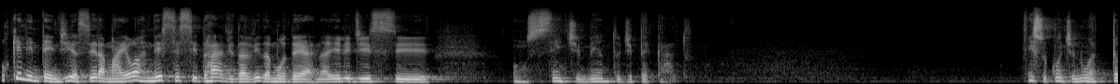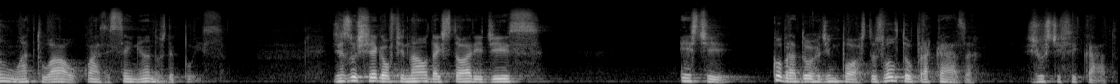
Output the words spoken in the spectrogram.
o que ele entendia ser a maior necessidade da vida moderna. Ele disse: um sentimento de pecado. Isso continua tão atual, quase 100 anos depois. Jesus chega ao final da história e diz: Este cobrador de impostos voltou para casa justificado.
